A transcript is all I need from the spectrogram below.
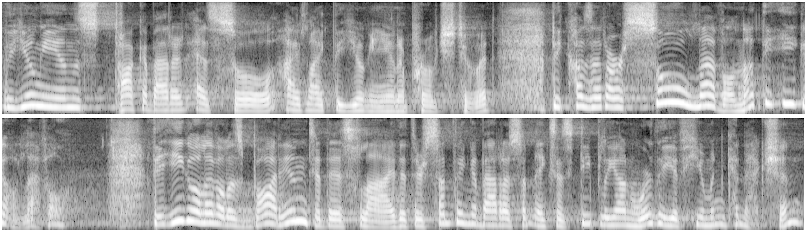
The Jungians talk about it as soul. I like the Jungian approach to it. Because at our soul level, not the ego level, the ego level has bought into this lie that there's something about us that makes us deeply unworthy of human connection.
